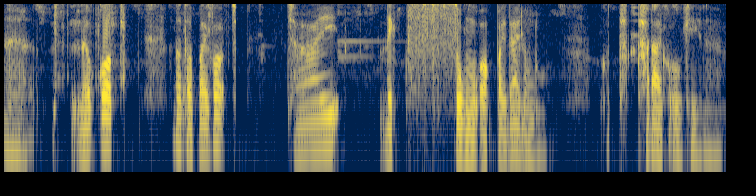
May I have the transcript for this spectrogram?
อ่าแล้วก็แล้ว ต่อไปก็ใช้เหล็กส่งออกไปได้ลองดู ถ้าถ้าได้ก็โอเคนะครับ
